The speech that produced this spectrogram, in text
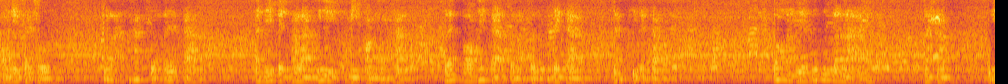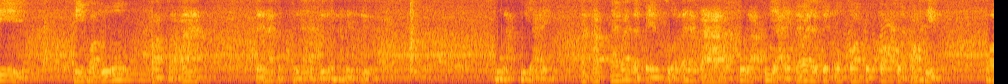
ของเอกชน พลังภาคส่วนราชการ อันนี้เป็นพลังที่มีความสำคัญ และพร้อมให้การสนับสนุนในการจัดกิจกรรม ต้องนำเรียนลูกๆหลานๆนะครับ ที่มีความรู้ความสามารถในด้านดนตรีหรือด้านอื่นๆ ผู้ใหญ่นะครับ ไม่ว่าจะเป็นส่วนราชการผู้หลักผู้ใหญ่ ไม่ว่าจะเป็นองค์กรปกครองส่วนท้องถิ่น พ่อ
